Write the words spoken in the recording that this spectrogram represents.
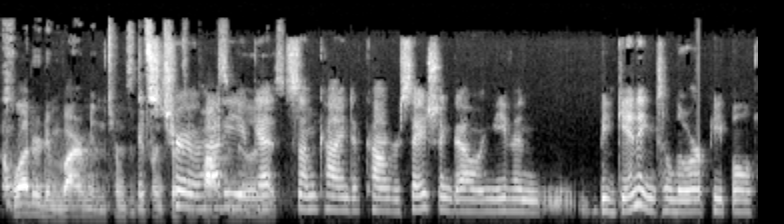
cluttered environment in terms of It's different sorts true. How do you get some kind of conversation going, even beginning to lure people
